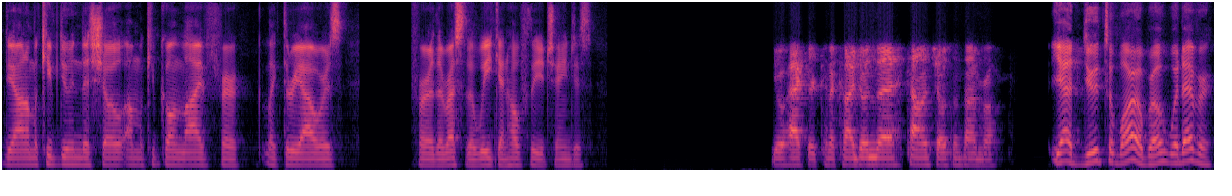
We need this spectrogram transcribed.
Yeah, I'm gonna keep doing this show. I'm gonna keep going live for like three hours for the rest of the week, and hopefully it changes. yo, Hector, can I can I join the talent show sometime, bro? Yeah, dude, tomorrow, bro. Whatever.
